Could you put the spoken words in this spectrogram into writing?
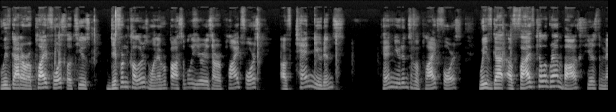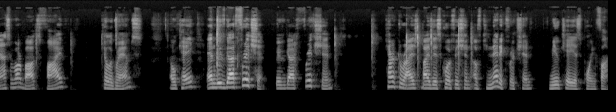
We've got our applied force. Let's use different colors whenever possible. Here is our applied force of 10 newtons. 10 newtons of applied force. We've got a 5 kilogram box. Here's the mass of our box, 5 kilograms. Okay, and we've got friction. We've got friction characterized by this coefficient of kinetic friction, mu k is 0.5.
